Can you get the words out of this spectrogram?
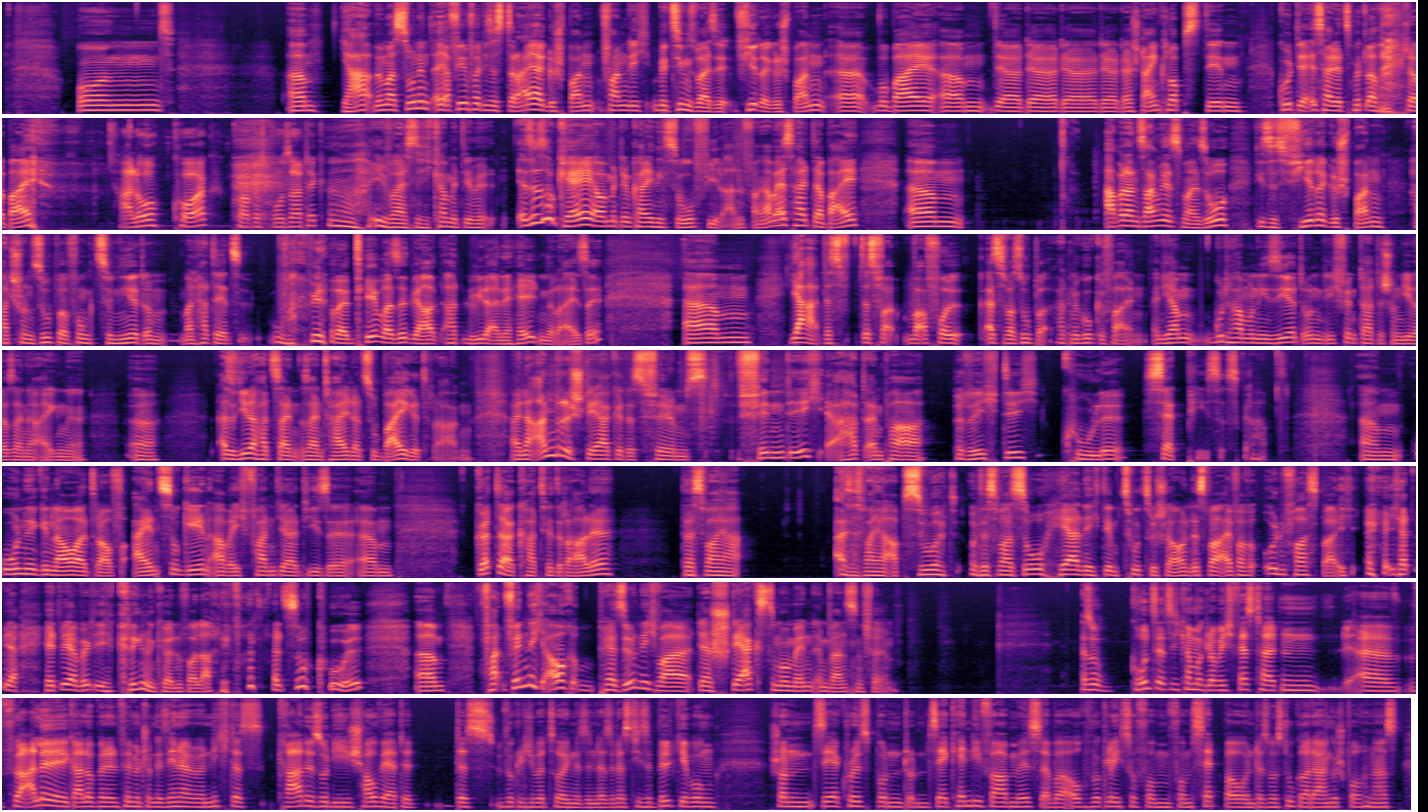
Und ähm, ja, wenn man es so nimmt, äh, auf jeden Fall dieses Dreiergespann fand ich, beziehungsweise Vierergespann, äh, wobei ähm, der, der, der, der, der Steinklops, den, gut, der ist halt jetzt mittlerweile dabei. Hallo, Kork. Kork ist großartig. Ah, Ich weiß nicht, ich kann mit dem. Es ist okay, aber mit dem kann ich nicht so viel anfangen. Aber er ist halt dabei. Ähm, aber dann sagen wir jetzt mal so: dieses Vierergespann hat schon super funktioniert und man hatte jetzt, wo wir wieder beim Thema sind, wir hat- hatten wieder eine Heldenreise. Ähm, ja, das, das war, war voll, also es war super, hat mir gut gefallen. Die haben gut harmonisiert und ich finde, da hatte schon jeder seine eigene äh, also jeder hat sein, seinen Teil dazu beigetragen. Eine andere Stärke des Films finde ich, er hat ein paar richtig coole Set-Pieces gehabt. Ähm, ohne genauer drauf einzugehen, aber ich fand ja diese ähm, Götterkathedrale, das war ja, also es war ja absurd und es war so herrlich, dem zuzuschauen. Das war einfach unfassbar. Ich, ich hätte mir, hätte mir ja wirklich kringeln können vor Lachen. Ich fand es halt so cool. Ähm, Finde ich auch persönlich war der stärkste Moment im ganzen Film. Also grundsätzlich kann man, glaube ich, festhalten, äh, für alle, egal ob man den Film schon gesehen hat oder nicht, dass gerade so die Schauwerte das wirklich Überzeugende sind. Also dass diese Bildgebung schon sehr crisp und, und sehr candyfarben ist, aber auch wirklich so vom, vom Setbau und das, was du gerade angesprochen hast,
